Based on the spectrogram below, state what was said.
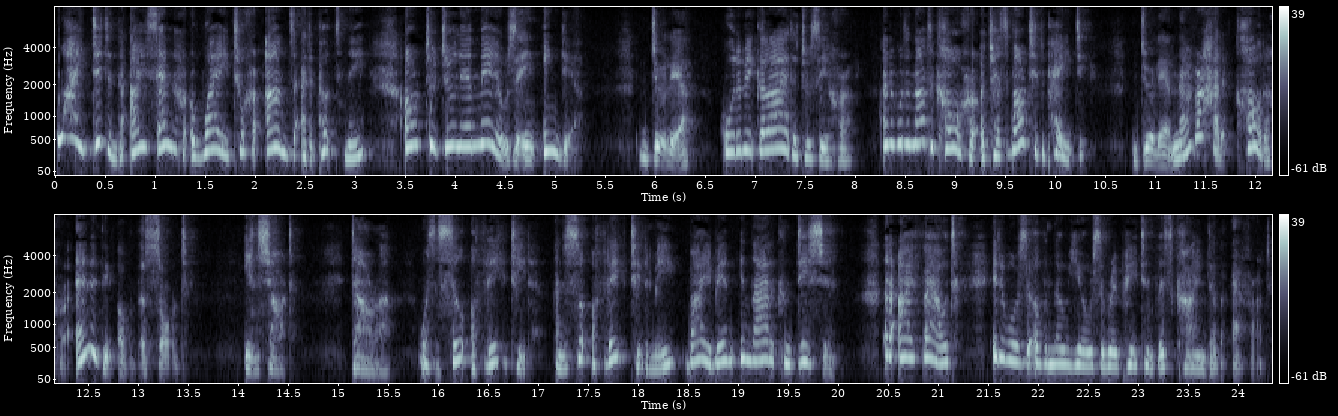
Why didn't I send her away to her aunt at Putney or to Julia Mills in India? Julia would be glad to see her and would not call her a transported page. Julia never had called her anything of the sort. In short, Dora was so afflicted and so afflicted me by being in that condition that I felt it was of no use repeating this kind of effort,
